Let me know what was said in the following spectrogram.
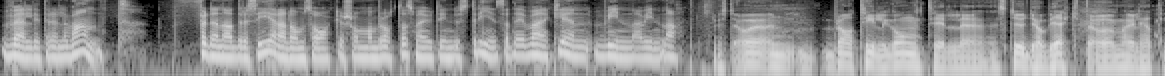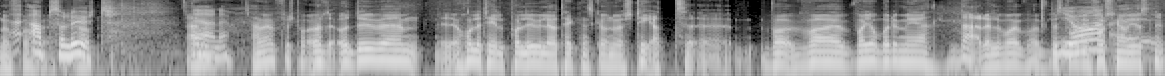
väldigt relevant. För den adresserar de saker som man brottas med ute i industrin. Så det är verkligen vinna-vinna. Just det, och en bra tillgång till eh, studieobjekt och möjligheten att få... Absolut. Ja. Det är det. Ja, jag förstår. Och, och du eh, håller till på Luleå tekniska universitet. Eh, vad, vad, vad, jobbar du med där? Eller vad, vad består ja, din forskning av just nu?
